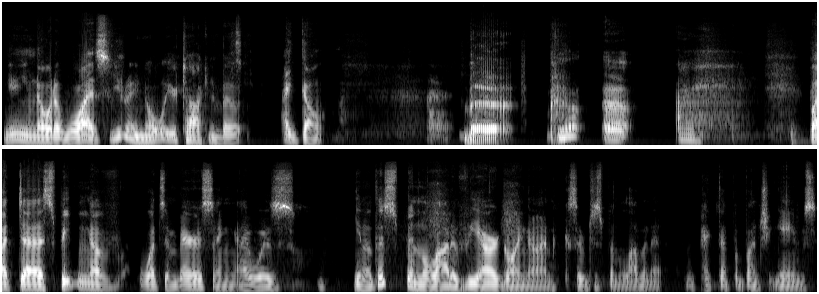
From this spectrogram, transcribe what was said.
You didn't even know what it was. You don't even know what you're talking about. I don't. But uh, speaking of what's embarrassing, I was, you know, there's been a lot of VR going on because I've just been loving it and picked up a bunch of games.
